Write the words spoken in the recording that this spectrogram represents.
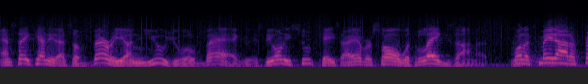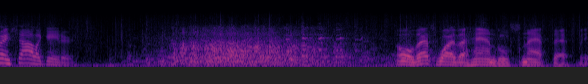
And say, Kenny, that's a very unusual bag. It's the only suitcase I ever saw with legs on it. Well, it's made out of fresh alligator. Oh, that's why the handle snapped at me.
